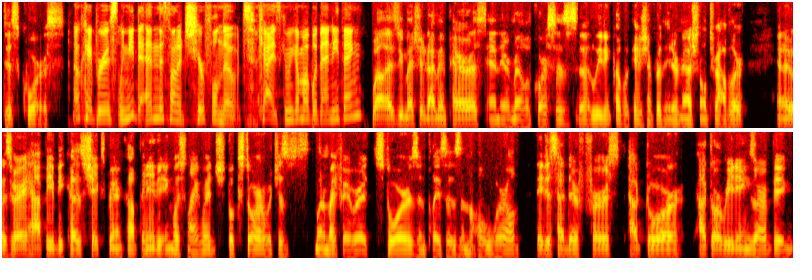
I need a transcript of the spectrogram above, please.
discourse. Okay, Bruce, we need to end this on a cheerful note. Guys, can we come up with anything? Well, as you mentioned, I'm in Paris, and Airmail, of course, is the leading publication for the International Traveler. And I was very happy because Shakespeare and Company, the English language bookstore, which is one of my favorite stores and places in the whole world, they just had their first outdoor outdoor readings are a big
